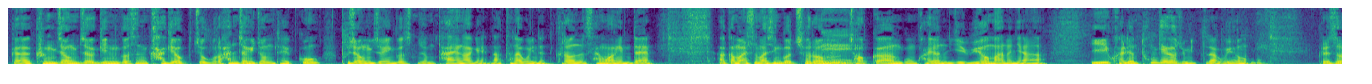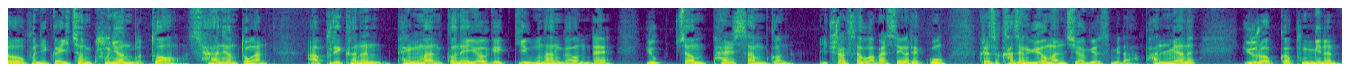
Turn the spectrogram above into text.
그러니까 긍정적인 것은 가격적으로 한정이 좀 됐고 부정적인 것은 좀 다양하게 나타나고 있는 그런 상황인데 아까 말씀하신 것처럼 네. 저가 항공 과연 이게 위험하느냐 이 관련 통계가 좀 있더라고요. 네. 그래서 보니까 2009년부터 4년 동안 아프리카는 100만 건의 여객기 운항 가운데 6.83건 이 추락 사고가 발생을 했고 그래서 가장 위험한 지역이었습니다. 반면에 유럽과 북미는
